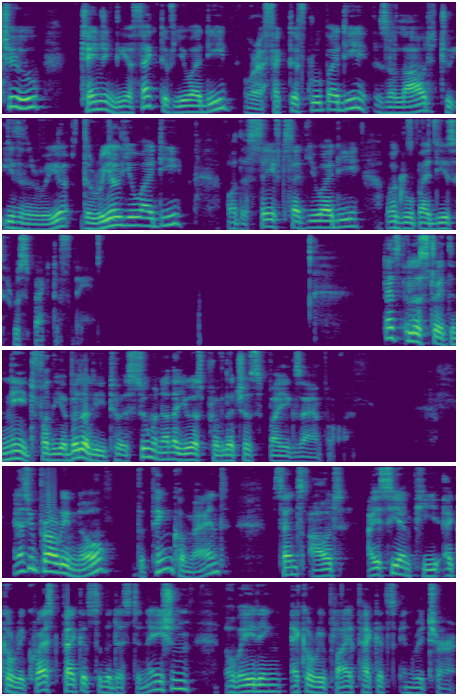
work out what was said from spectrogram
2. Changing the effective UID or effective group ID is allowed to either the real, the real UID or the saved set UID or group IDs respectively. Let's illustrate the need for the ability to assume another user's privileges by example. As you probably know, the ping command sends out ICMP echo request packets to the destination, awaiting echo reply packets in return.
